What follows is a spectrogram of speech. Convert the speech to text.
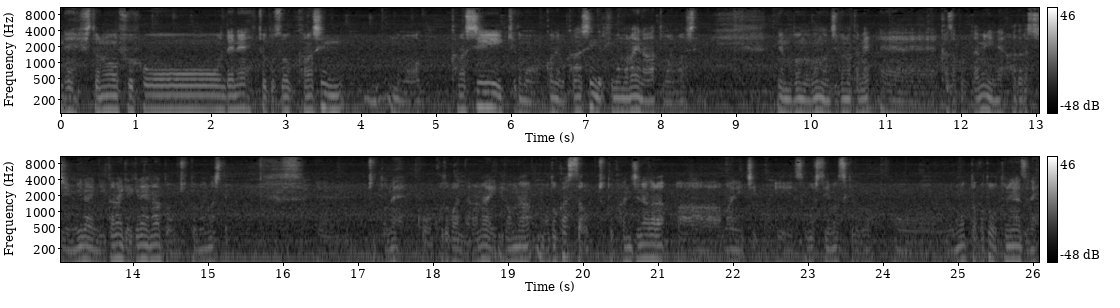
ー、ね、人の不法でね、ちょっとすごく悲しいのも、悲しいけども、これでも悲しんでる暇もないなと思いまして、でもどんどんどんどん自分のため、えー家族のためにね新しい未来に行かなきゃいけないなとちょっと思いまして、えー、ちょっとねこう言葉にならないいろんなもどかしさをちょっと感じながらあ毎日、えー、過ごしていますけども思ったことをとりあえずね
